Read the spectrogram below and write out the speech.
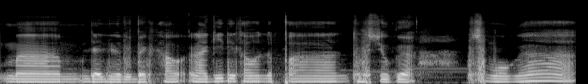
menjadi lebih baik lagi di tahun depan. Terus juga semoga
